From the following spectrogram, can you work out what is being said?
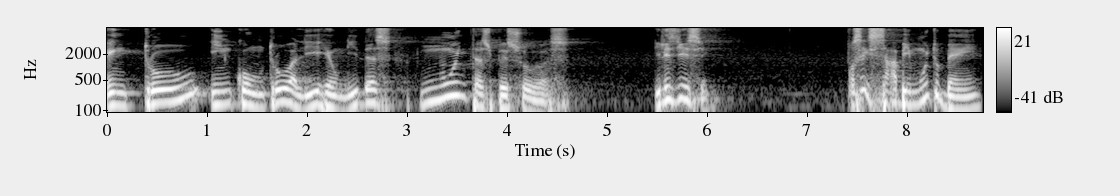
entrou e encontrou ali reunidas muitas pessoas. E lhes disse: Vocês sabem muito bem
